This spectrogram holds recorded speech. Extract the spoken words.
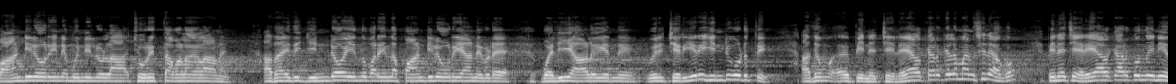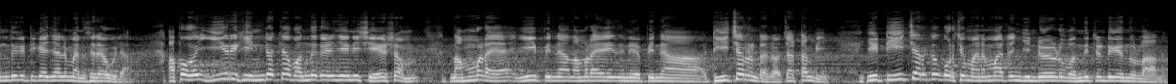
പാണ്ടിലോറിന്റെ മുന്നിലുള്ള ചൊറിത്തവളകളാണ്. അതായത് ജിൻഡോ എന്ന് പറയുന്ന പാണ്ടിലോറിയാണ് ഇവിടെ വലിയ ആൾ എന്ന് ഒരു ചെറിയൊരു ഹിൻഡ് കൊടുത്ത്. അതും പിന്നെ ചില ആൾക്കാർക്കെല്ലാം മനസ്സിലാകും. പിന്നെ ചില ആൾക്കാർക്കൊന്നും ഇനി എന്ത് കിട്ടിക്കഴിഞ്ഞാലും മനസ്സിലാവില്ല അപ്പോൾ ഈ ഒരു ഹിൻഡൊക്കെ വന്നു കഴിഞ്ഞതിന് ശേഷം നമ്മുടെ ഈ പിന്നെ നമ്മുടെ പിന്നെ ടീച്ചർ ഉണ്ടല്ലോ ചട്ടമ്പി. ഈ ടീച്ചർക്ക് കുറച്ച് മനംമാറ്റം ജിൻഡോയോട് വന്നിട്ടുണ്ട് എന്നുള്ളതാണ്.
